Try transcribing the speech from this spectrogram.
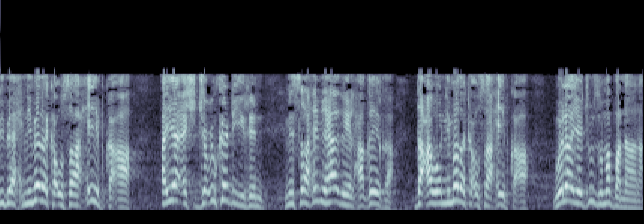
libaaxnimada ka u saaxiibka ah ayaa ashjacu ka dhiiran min saaxibi haadihi alxaqiiqa dacawanimada ka u saaxiibka ah walaa yajuusu ma banaana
